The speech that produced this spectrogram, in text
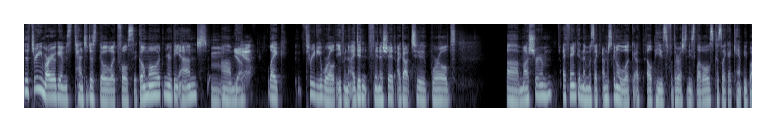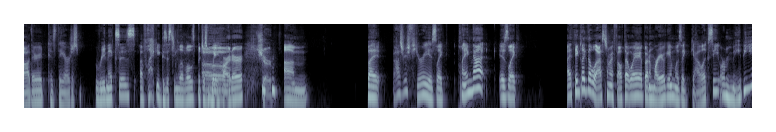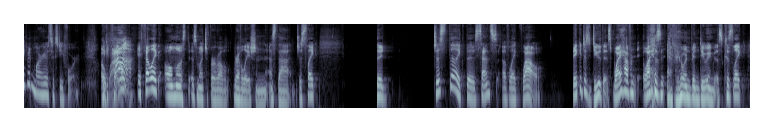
the 3D Mario games tend to just go like full sicko mode near the end. Mm, um, yeah. yeah. like 3D World. Even I didn't finish it. I got to World uh, Mushroom, I think, and then was like, I'm just gonna look at LPs for the rest of these levels because like I can't be bothered because they are just remixes of like existing levels, but just way Oh. harder. Sure. Um, but Bowser's Fury is like playing that is like I think like the last time I felt that way about a Mario game was like Galaxy or maybe even Mario 64. Like Oh, it, wow. felt like, it felt like almost as much of a revel- revelation as that. Just like the just the like the sense of like wow, they could just do this. Why haven't why hasn't everyone been doing this? Cuz like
